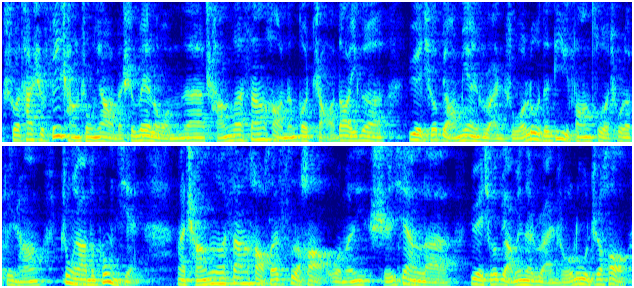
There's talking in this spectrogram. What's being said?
说它是非常重要的，是为了我们的嫦娥三号能够找到一个月球表面软着陆的地方，做出了非常重要的贡献。那嫦娥三号和四号，我们实现了月球表面的软着陆之后，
